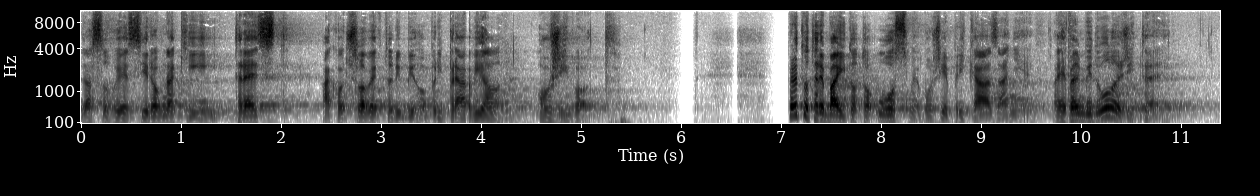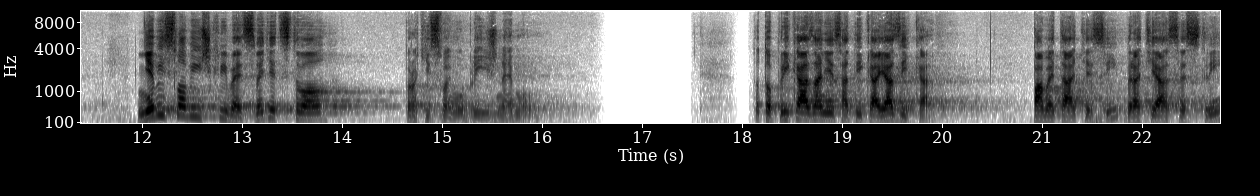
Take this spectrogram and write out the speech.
zasluhuje si rovnaký trest ako človek, ktorý by ho pripravil o život. Preto treba i toto 8. Božie prikázanie. A je veľmi dôležité. Nevyslovíš krivé svedectvo proti svojmu blížnemu. Toto prikázanie sa týka jazyka. Pamätáte si, bratia a sestry,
